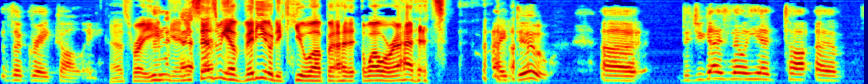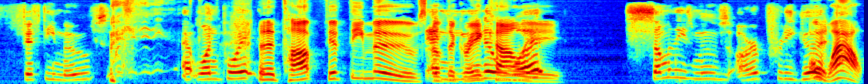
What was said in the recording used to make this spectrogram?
the great Khali. That's right. He, and he sends me a video to queue up at it while we're at it. I do. Uh, did you guys know he had ta- uh, 50 moves at one point? the top 50 moves of And the you Great know Khali. Some of these moves are pretty Oh good. wow!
